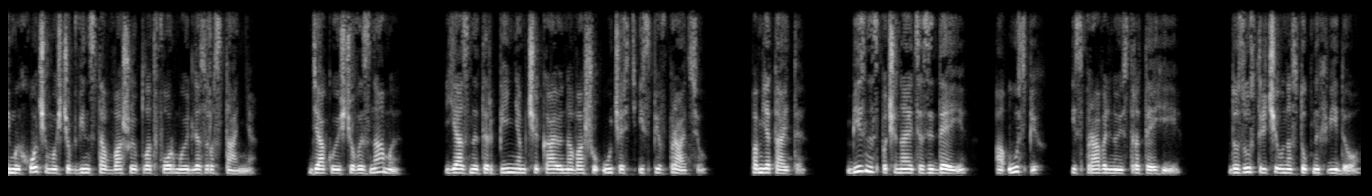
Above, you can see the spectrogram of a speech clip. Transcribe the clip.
і ми хочемо, щоб він став вашою платформою для зростання. Дякую, що ви з нами. Я з нетерпінням чекаю на вашу участь і співпрацю. Пам'ятайте, бізнес починається з ідеї, а успіх із правильної стратегії. До зустрічі у наступних відео.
